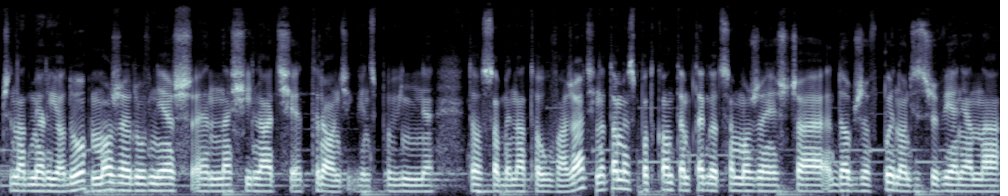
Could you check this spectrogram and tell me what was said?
czy nadmiar jodu może również e, nasilać trądzik, więc powinny te osoby na to uważać. Natomiast pod kątem tego, co może jeszcze dobrze wpłynąć z żywienia na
